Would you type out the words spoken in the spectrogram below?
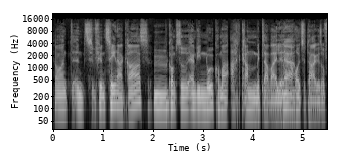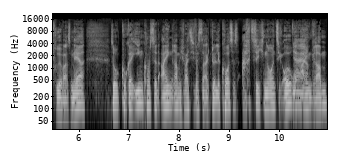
sagen wir mal, für ein Zehner Gras bekommst du irgendwie 0,8 Gramm mittlerweile Ja. heutzutage. So früher war es mehr. So Kokain kostet ein Gramm, ich weiß nicht, was der aktuelle Kurs ist, 80, 90 Euro Ja, ein Gramm.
